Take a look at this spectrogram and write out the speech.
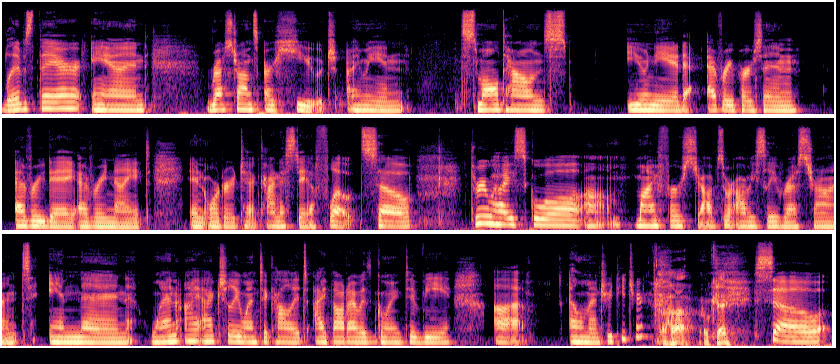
lives there, and restaurants are huge. I mean, small towns, you need every person every day, every night in order to kind of stay afloat. So, through high school, um, my first jobs were obviously restaurant. And then when I actually went to college, I thought I was going to be a elementary teacher. Aha, uh-huh, okay. So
